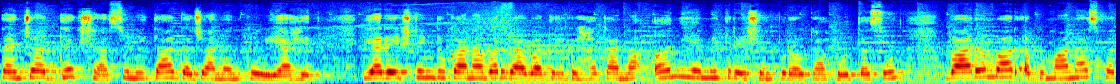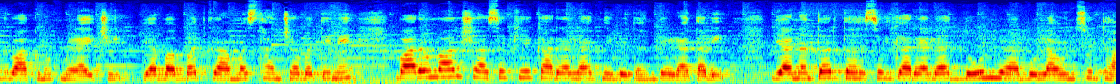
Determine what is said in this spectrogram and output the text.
त्यांच्या अध्यक्षा सुनीता गजानन कोळी आहेत. या रेशनिंग दुकानावर गावातील ग्राहकांना अनियमित रेशन पुरवठा होत असून वारंवार अपमानास्पद वागणूक मिळायची. याबाबत ग्रामस्थांच्या वतीने वारंवार शासकीय कार्यालयात निवेदन देण्यात आली. यानंतर तहसील कार्यालयात दोन वेळा बोलावून सुद्धा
